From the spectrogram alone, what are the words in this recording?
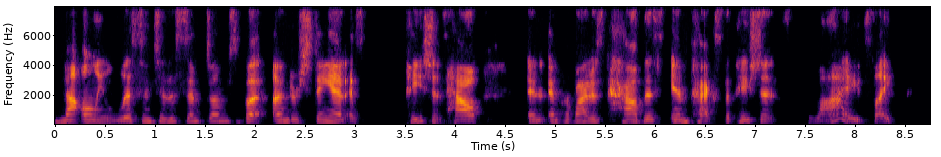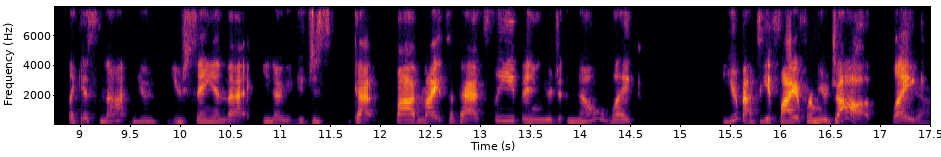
not only listen to the symptoms, but understand as patients how and, and providers how this impacts the patient's lives. Like, like it's not you you saying that, you know, you just got five nights of bad sleep and you're just no, like you're about to get fired from your job. Like, yeah.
